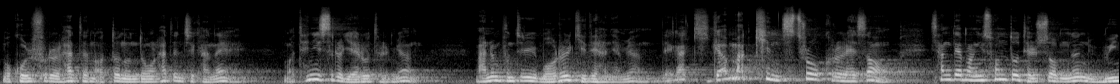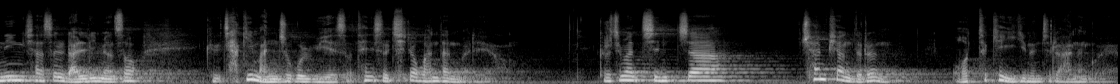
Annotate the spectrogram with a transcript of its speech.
뭐 골프를 하든 어떤 운동을 하든지 간에 뭐 테니스를 예로 들면 많은 분들이 뭐를 기대하냐면 내가 기가 막힌 스트로크를 해서 상대방이 손도 댈 수 없는 위닝 샷을 날리면서 그 자기 만족을 위해서 테니스를 치려고 한다는 말이에요. 그렇지만 진짜 챔피언들은 어떻게 이기는지를 아는 거예요.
